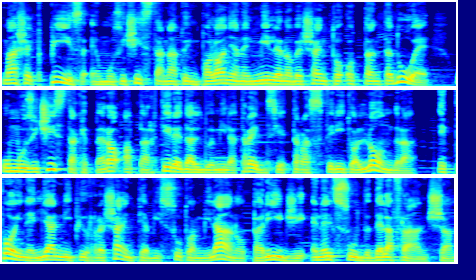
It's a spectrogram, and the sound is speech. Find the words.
Maciek Peace è un musicista nato in Polonia nel 1982, un musicista che però a partire dal 2003 si è trasferito a Londra e poi negli anni più recenti ha vissuto a Milano, Parigi e nel sud della Francia.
